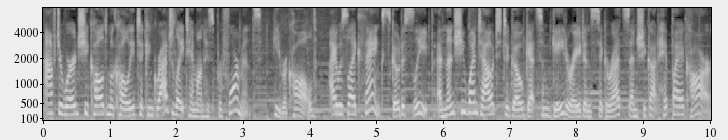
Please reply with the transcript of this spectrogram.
Afterward, she called Macaulay to congratulate him on his performance. He recalled, I was like, thanks, go to sleep. And then she went out to go get some Gatorade and cigarettes and she got hit by a car.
